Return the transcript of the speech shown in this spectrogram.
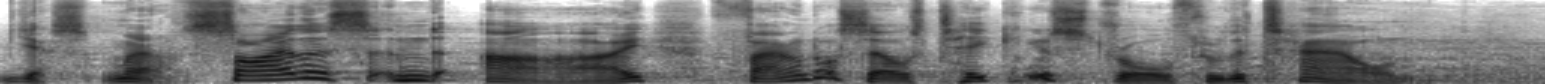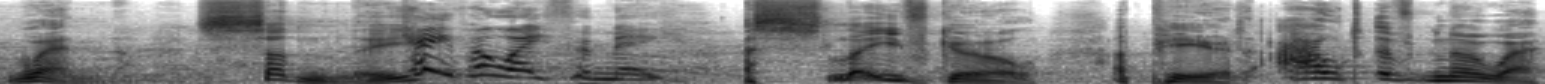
Yes, well, Silas and I found ourselves taking a stroll through the town when suddenly. Keep away from me! A slave girl appeared out of nowhere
